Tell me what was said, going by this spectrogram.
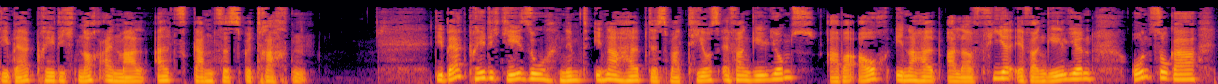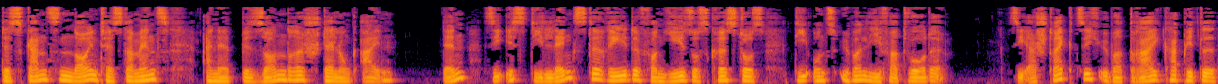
die Bergpredigt noch einmal als Ganzes betrachten. Die Bergpredigt Jesu nimmt innerhalb des Matthäusevangeliums, aber auch innerhalb aller vier Evangelien und sogar des ganzen Neuen Testaments eine besondere Stellung ein. Denn sie ist die längste Rede von Jesus Christus, die uns überliefert wurde. Sie erstreckt sich über drei Kapitel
